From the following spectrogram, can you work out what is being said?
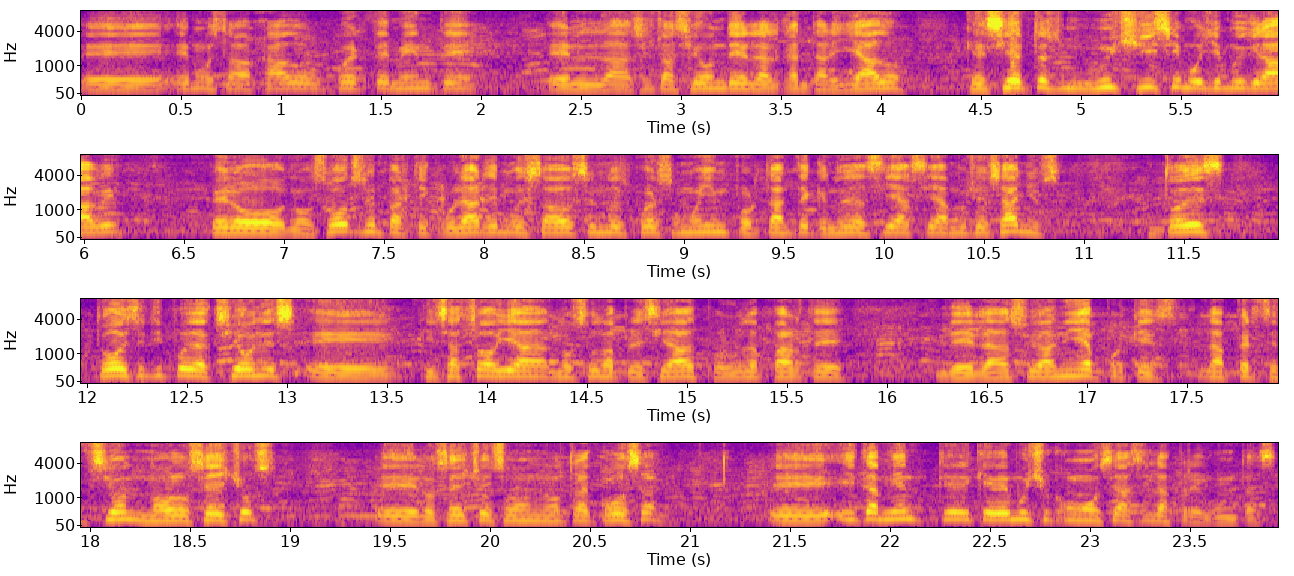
Eh, hemos trabajado fuertemente en la situación del alcantarillado, que es cierto es muchísimo y muy grave, pero nosotros en particular hemos estado haciendo un esfuerzo muy importante que no se hacía hacía muchos años. Entonces, todo este tipo de acciones eh, quizás todavía no son apreciadas por una parte de la ciudadanía porque es la percepción, no los hechos, eh, los hechos son otra cosa eh, y también tiene que ver mucho cómo se hacen las preguntas.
